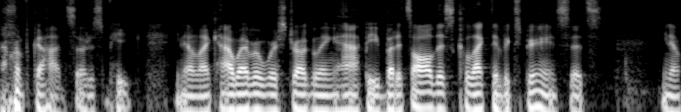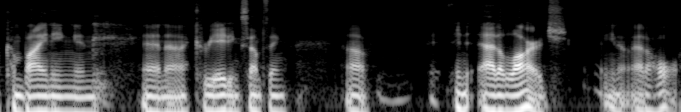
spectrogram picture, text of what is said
of God, so to speak. You know, like however we're struggling, happy, but it's all this collective experience that's you know combining and and uh, creating something uh, in at a large, you know, at a whole.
